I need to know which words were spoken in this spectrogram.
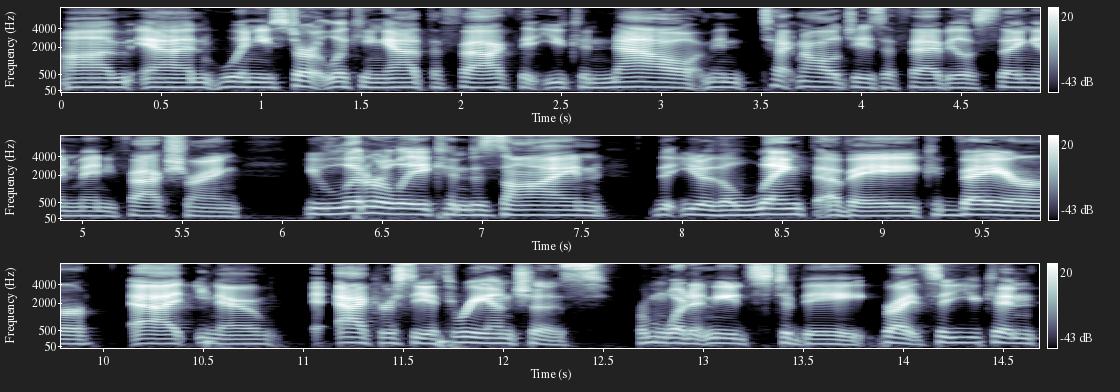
Um, and when you start looking at the fact that you can now, I mean, technology is a fabulous thing in manufacturing you literally can design the, you know the length of a conveyor at you know accuracy of three inches from what it needs to be right so you can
